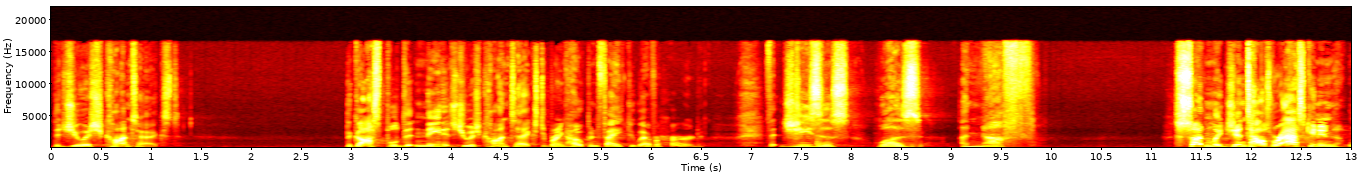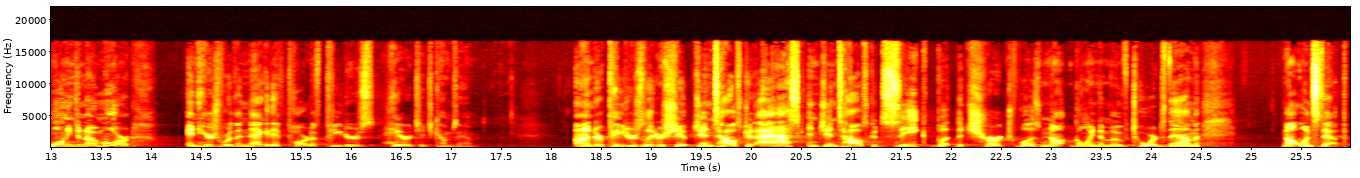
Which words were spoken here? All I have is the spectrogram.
the Jewish context, the gospel didn't need its Jewish context to bring hope and faith to whoever heard. That Jesus was enough. Suddenly, Gentiles were asking and wanting to know more. And here's where the negative part of Peter's heritage comes in. Under Peter's leadership, Gentiles could ask and Gentiles could seek, but the church was not going to move towards them, not one step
